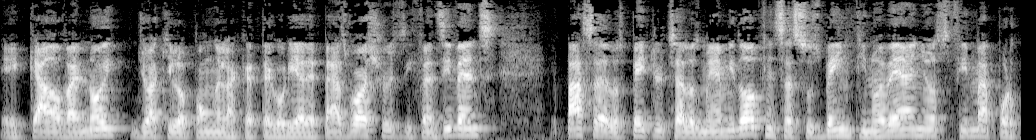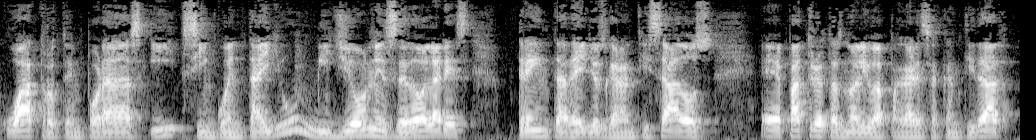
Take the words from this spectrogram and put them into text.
eh, Cal Noy. Yo aquí lo pongo en la categoría de pass rushers, defensive ends. Pasa de los Patriots a los Miami Dolphins a sus 29 años, firma por cuatro temporadas y 51 millones de dólares 30 de ellos garantizados. Eh, Patriotas no le iba a pagar esa cantidad.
